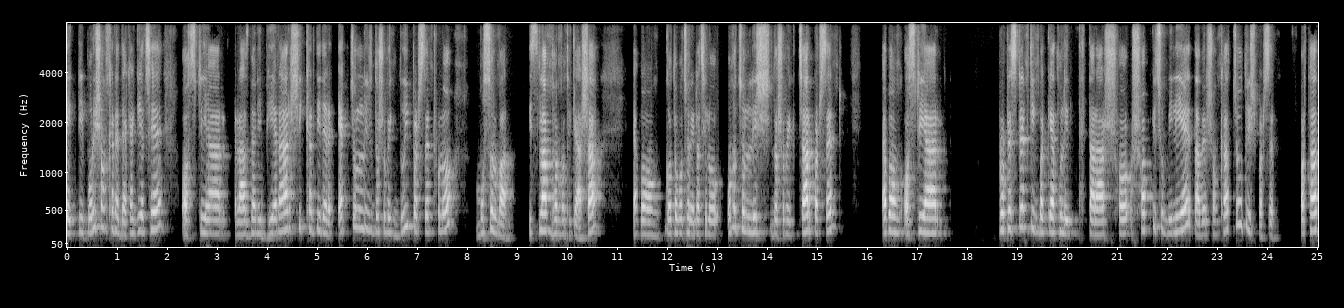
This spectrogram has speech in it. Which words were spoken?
একটি পরিসংখ্যানে দেখা গিয়েছে, অস্ট্রিয়ার রাজধানী ভিয়েনার শিক্ষার্থীদের একচল্লিশ দশমিক দুই পার্সেন্ট হলো মুসলমান। ইসলাম ধর্ম থেকে আসা এবং গত বছর এটা ছিল উনচল্লিশ দশমিক চার পার্সেন্ট এবং অস্ট্রিয়ার প্রোটেস্ট্যান্ট কিংবা ক্যাথলিক তারা সবকিছু মিলিয়ে তাদের সংখ্যা চৌত্রিশ পার্সেন্ট অর্থাৎ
